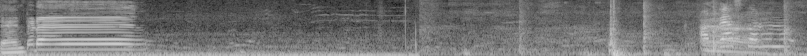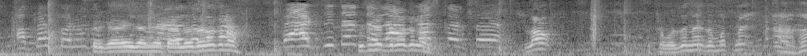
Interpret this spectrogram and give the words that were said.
टॅन टॅन. अभ्यास करून अभ्यास करून तर काय जाण्यात आलो बॅट तिथे तुझ्या. अभ्यास करतोय. लाव. अच्छा वजन आहे जमत नाही. हा हा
